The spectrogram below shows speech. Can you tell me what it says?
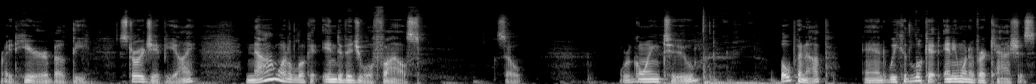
right here about the storage API. Now I want to look at individual files. So we're going to open up and we could look at any one of our caches.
